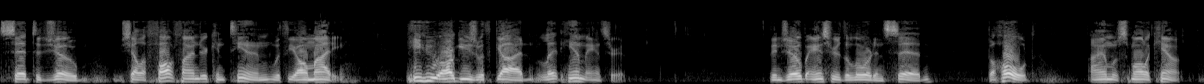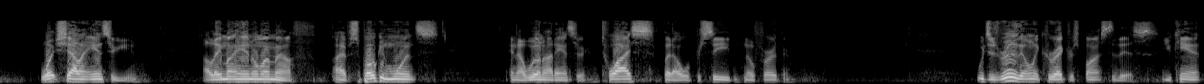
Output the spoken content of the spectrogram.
said to Job, Shall a fault finder contend with the Almighty? He who argues with God, let him answer it. Then Job answered the Lord and said, Behold, I am of small account. What shall I answer you? I lay my hand on my mouth. I have spoken once, and I will not answer. Twice, but I will proceed no further. Which is really the only correct response to this. You can't,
